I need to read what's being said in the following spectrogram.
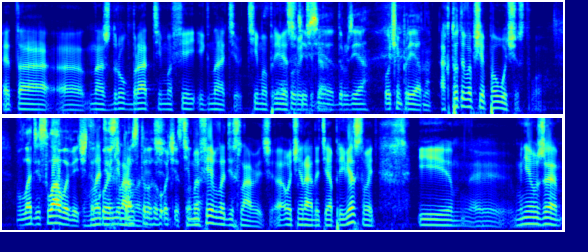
Это э, наш друг, брат Тимофей Игнатьев. Тима, приветствую тебя. все, друзья. Очень приятно. А кто ты вообще по отчеству? Владиславович, Владиславович, такое непростое отчество. Тимофей да. Владиславович, э, очень рада тебя приветствовать. И э, мне уже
